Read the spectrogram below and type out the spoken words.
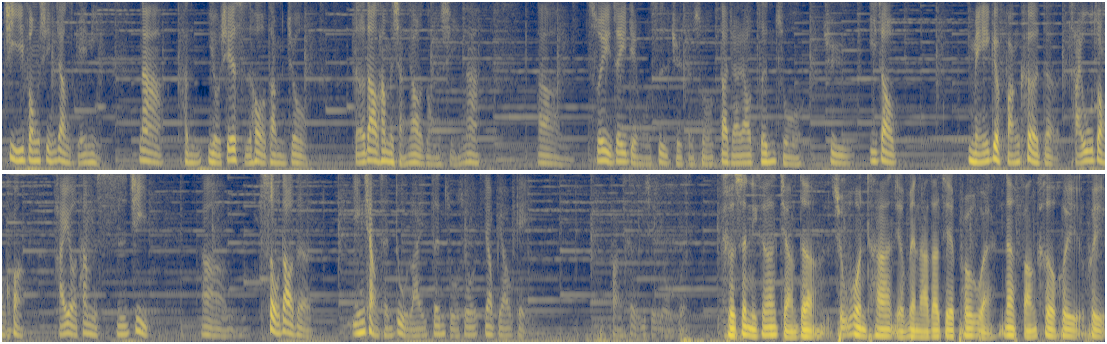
寄一封信这样子给你。那很有些时候，他们就得到他们想要的东西。那啊、所以这一点我是觉得说，大家要斟酌去依照每一个房客的财务状况，还有他们实际啊、受到的影响程度来斟酌说要不要给房客一些优惠。可是你刚刚讲到，去问他有没有拿到这些 program，那房客会会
